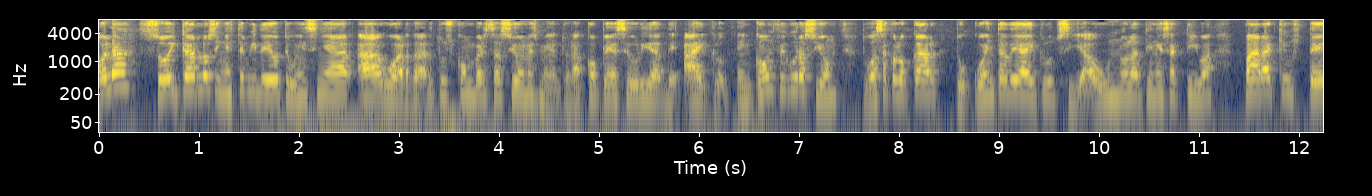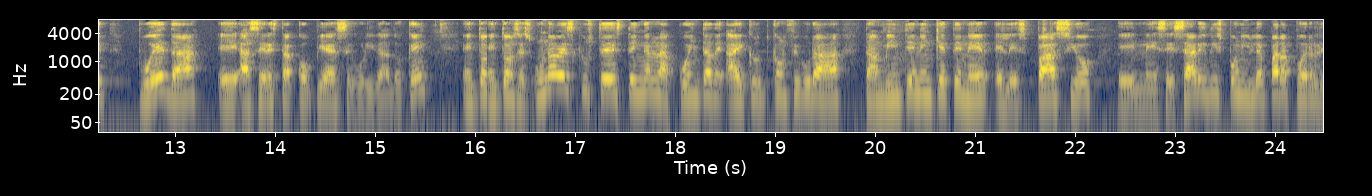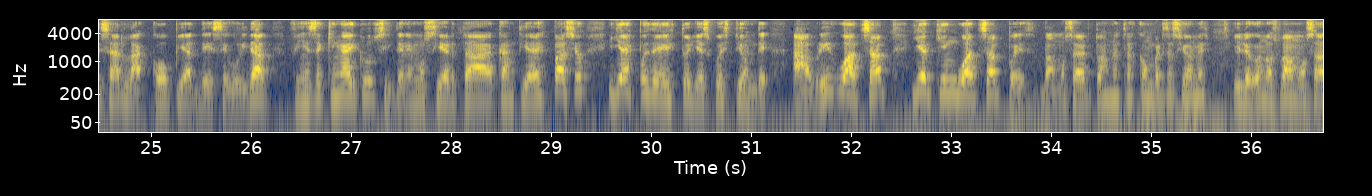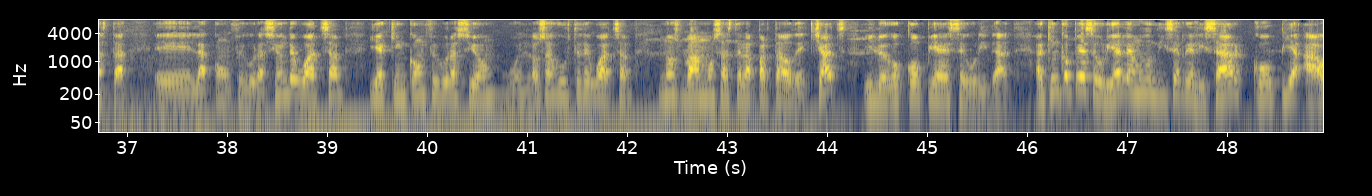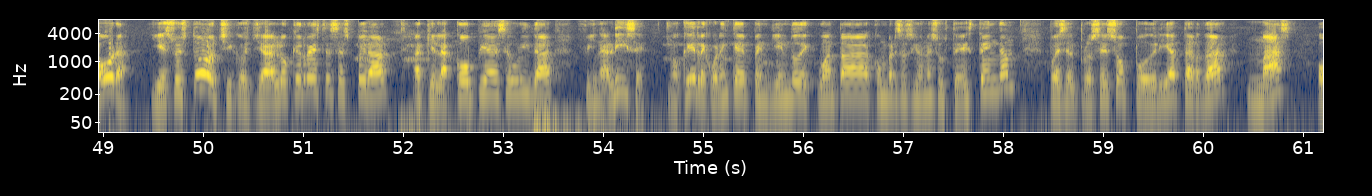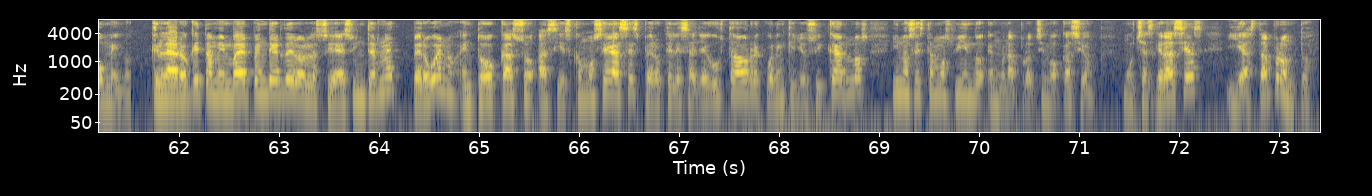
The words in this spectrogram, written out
Hola, soy Carlos y en este video te voy a enseñar a guardar tus conversaciones mediante una copia de seguridad de iCloud. En configuración, tú vas a colocar tu cuenta de iCloud si aún no la tienes activa para que usted pueda eh, hacer esta copia de seguridad, ¿ok? Entonces, una vez que ustedes tengan la cuenta de iCloud configurada, también tienen que tener el espacio eh, necesario y disponible para poder realizar la copia de seguridad. Fíjense que en iCloud si tenemos cierta cantidad de espacio y ya después de esto ya es cuestión de abrir WhatsApp y aquí en WhatsApp pues vamos a ver todas nuestras conversaciones y luego nos vamos hasta eh, la configuración de WhatsApp y aquí en configuración o en los ajustes de WhatsApp nos vamos hasta la apartado de chats y luego copia de seguridad. Aquí en copia de seguridad le damos donde dice realizar copia ahora. Y eso es todo chicos, ya lo que resta es esperar a que la copia de seguridad finalice. Ok, recuerden que dependiendo de cuántas conversaciones ustedes tengan, pues el proceso podría tardar más o menos. Claro que también va a depender de la velocidad de su internet, pero bueno, en todo caso así es como se hace, espero que les haya gustado, recuerden que yo soy Carlos y nos estamos viendo en una próxima ocasión. Muchas gracias y hasta pronto.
